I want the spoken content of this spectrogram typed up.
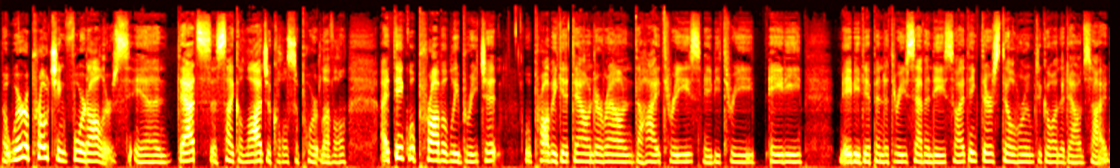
But we're approaching $4, and that's a psychological support level. I think we'll probably breach it. We'll probably get down to around the high threes, maybe 380, maybe dip into 370. So I think there's still room to go on the downside,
